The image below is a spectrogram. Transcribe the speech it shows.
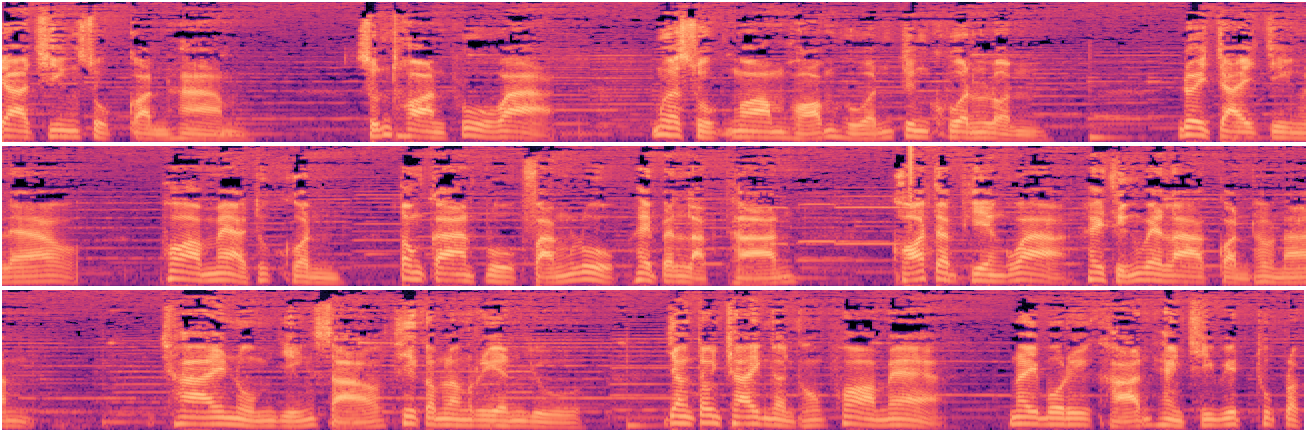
ย่าชิงสุกก่อนหาม สุนทรผู้ว่า เมื่อสุกงอมหอมหวนจึงควรหล่น ด้วยใจจริงแล้ว พ่อแม่ทุกคนต้องการปลูกฝังลูกให้เป็นหลักฐาน ขอแต่เพียงว่าให้ถึงเวลาก่อนเท่านั้น ชายหนุ่มหญิงสาวที่กำลังเรียนอยู่ ยังต้องใช้เงินของพ่อแม่ ในบริขารแห่งชีวิตทุกประ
